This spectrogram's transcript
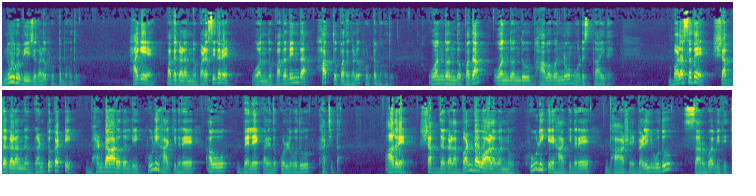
ನೂರು ಬೀಜಗಳು ಹುಟ್ಟಬಹುದು. ಹಾಗೆಯೇ ಪದಗಳನ್ನು ಬಳಸಿದರೆ ಒಂದು ಪದದಿಂದ ಹತ್ತು ಪದಗಳು ಹುಟ್ಟಬಹುದು. ಒಂದೊಂದು ಪದ ಒಂದೊಂದು ಭಾವವನ್ನು ಮೂಡಿಸ್ತಾ ಇದೆ. ಬಳಸದೆ ಶಬ್ದಗಳನ್ನು ಗಂಟು ಕಟ್ಟಿ ಭಂಡಾರದಲ್ಲಿ ಕೂಡಿ ಹಾಕಿದರೆ ಅವು ಬೆಲೆ ಕಳೆದುಕೊಳ್ಳುವುದು ಖಚಿತ. ಆದರೆ ಶಬ್ದಗಳ ಬಂಡವಾಳವನ್ನು ಹೂಡಿಕೆ ಹಾಕಿದರೆ ಭಾಷೆ ಬೆಳೆಯುವುದು ಸರ್ವವಿದಿತ.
